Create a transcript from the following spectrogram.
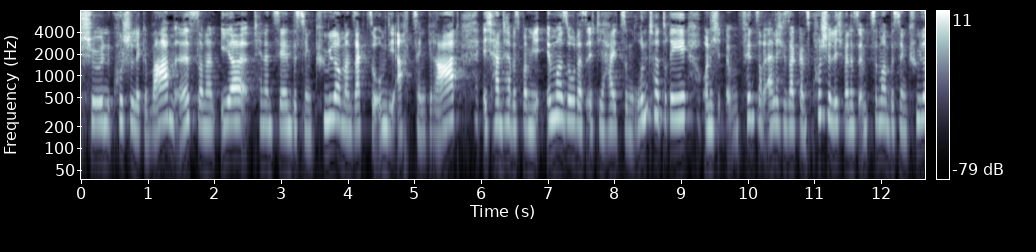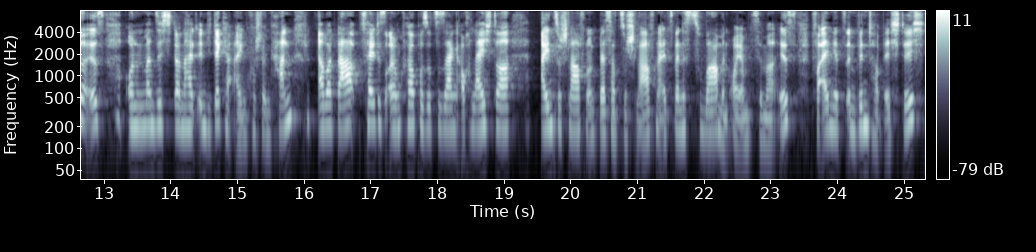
schön kuschelig warm ist, sondern eher tendenziell ein bisschen kühler. Man sagt so um die 18 Grad. Ich handhabe es bei mir immer so, dass ich die Heizung runterdrehe und ich ähm, finde es auch ehrlich gesagt ganz kuschelig, wenn es im Zimmer ein bisschen kühler ist und man sich dann halt in die Decke einkuscheln kann. Aber da fällt es eurem Körper sozusagen auch leichter einzuschlafen und besser zu schlafen, als wenn es zu warm in eurem Zimmer ist. Vor allem jetzt im Winter wichtig.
